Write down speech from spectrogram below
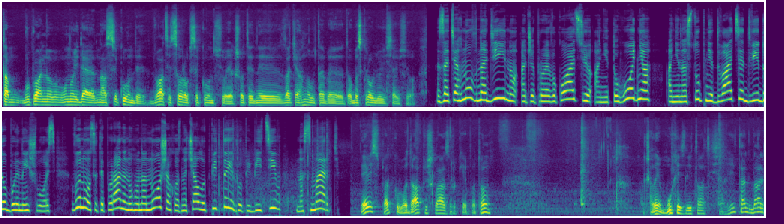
там буквально воно йде на секунди, 20-40 секунд. Все. Якщо ти не затягнув, тебе обезкровлюєшся і все. Затягнув надійно, адже про евакуацію ані того дня, ані наступні 22 доби не йшлось. Виносити пораненого на ношах означало піти групі бійців на смерть. Дивись, спочатку вода пішла з руки, потім почали мухи злітатися і так далі,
